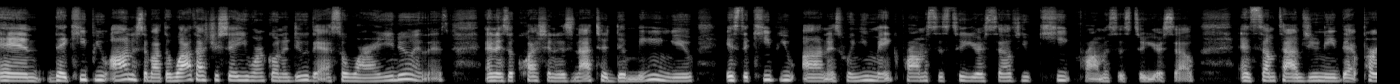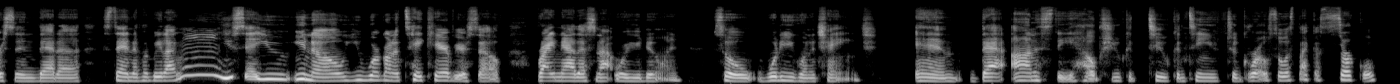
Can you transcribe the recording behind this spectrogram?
and they keep you honest about the well i thought you said you weren't going to do that so why are you doing this? And it's a question it's not to demean you it's to keep you honest. When you make promises to yourself you keep promises to yourself. And sometimes you need that person that uh stand up and be like mm, you say you you know you were going to take care of yourself. Right now that's not what you're doing. So what are you going to change and that honesty helps you to continue to grow. So it's like a circle.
